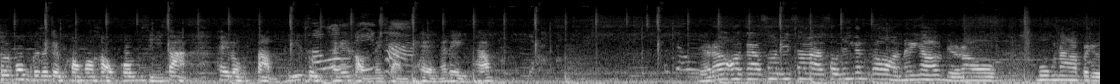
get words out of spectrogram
จนมุมก็จะเก็บคองงองเขากลมศีรษะให้ลงต่ำที่สุดใช้เขาในการแทงนั่นเองครับเดี๋ยวเราออกจากโซนอิสระโซนนี้กันก่อนนะครับ เดี๋ยวเรา มุ่งหน้าไปดู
